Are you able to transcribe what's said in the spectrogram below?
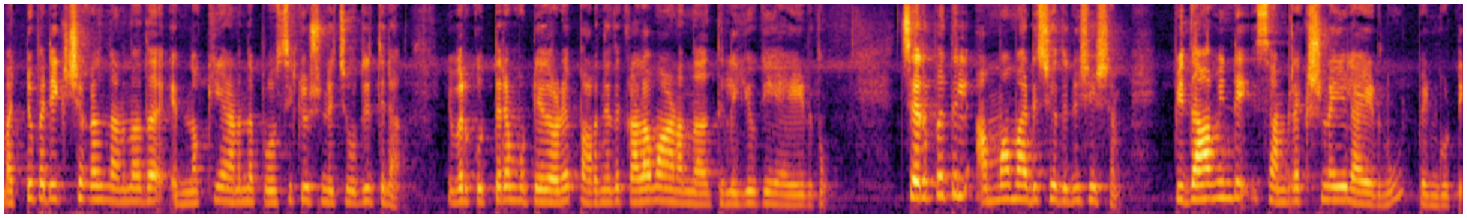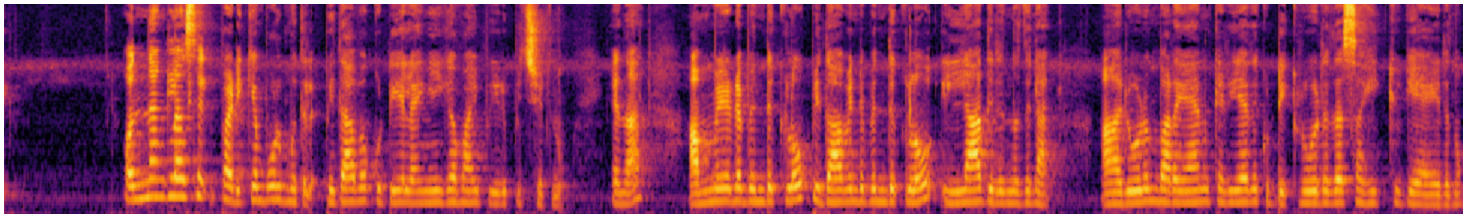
മറ്റു പരീക്ഷകൾ നടന്നത് എന്നൊക്കെയാണെന്ന പ്രോസിക്യൂഷന്റെ ചോദ്യത്തിന് ഇവർക്ക് ഉത്തരം മുട്ടിയതോടെ പറഞ്ഞത് കളവാണെന്ന് തെളിയുകയായിരുന്നു. ചെറുപ്പത്തിൽ അമ്മ മരിച്ചതിനു ശേഷം പിതാവിന്റെ സംരക്ഷണയിലായിരുന്നു പെൺകുട്ടി. ഒന്നാം ക്ലാസ്സിൽ പഠിക്കുമ്പോൾ മുതൽ പിതാവ് കുട്ടിയെ ലൈംഗികമായി പീഡിപ്പിച്ചിരുന്നു. എന്നാൽ അമ്മയുടെ ബന്ധുക്കളോ പിതാവിന്റെ ബന്ധുക്കളോ ഇല്ലാതിരുന്നതിനാൽ ആരോടും പറയാൻ കഴിയാതെ കുട്ടി ക്രൂരത സഹിക്കുകയായിരുന്നു.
